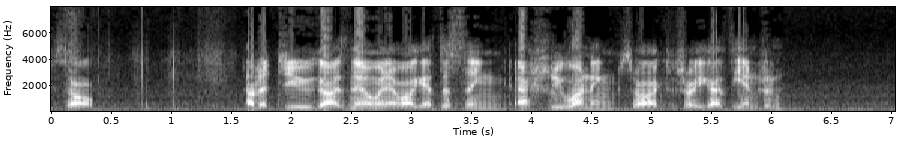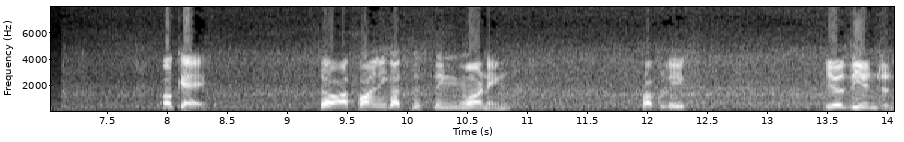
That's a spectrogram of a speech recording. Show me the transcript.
so I'll let you guys know whenever I get this thing actually running so I can show you guys the engine. Okay, so I finally got this thing running properly. Here's the engine.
